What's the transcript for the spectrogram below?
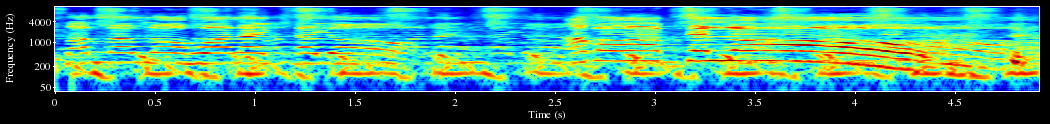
sallallahu alayka yo Abu Abdullah.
